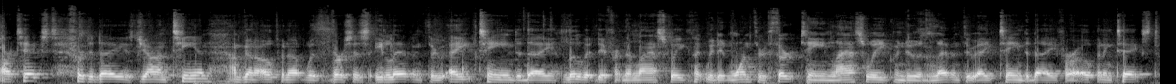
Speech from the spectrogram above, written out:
Our text for today is John 10. I'm going to open up with verses 11 through 18 today. A little bit different than last week. I think we did 1 through 13 last week. We're doing 11 through 18 today for our opening text.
